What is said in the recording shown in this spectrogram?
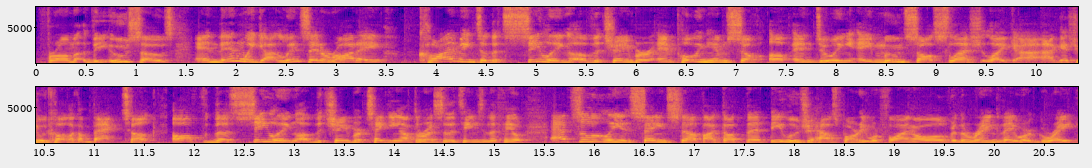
from the Usos. And then we got Lince Dorado climbing to the ceiling of the chamber and pulling himself up and doing a moonsault slash, like, I guess you would call it like a back tuck, off the ceiling of the chamber, taking out the rest of the teams in the field. Absolutely insane stuff. I thought that the Lucha House Party were flying all over the ring. They were great.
